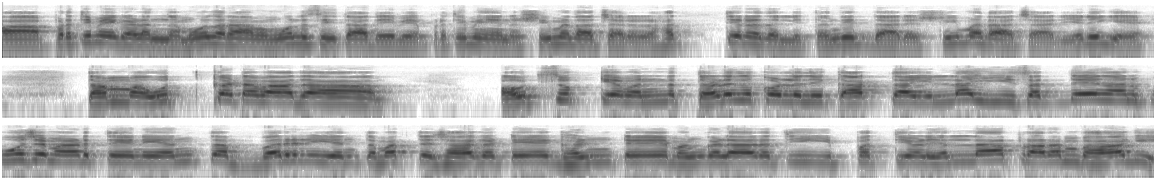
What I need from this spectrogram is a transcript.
ಆ ಪ್ರತಿಮೆಗಳನ್ನು ಮೂಲರಾಮ ಮೂಲ ಸೀತಾದೇವಿಯ ಪ್ರತಿಮೆಯನ್ನು ಶ್ರೀಮದಾಚಾರ್ಯರ ಹತ್ತಿರದಲ್ಲಿ ತಂದಿದ್ದಾರೆ. ಶ್ರೀಮದಾಚಾರ್ಯರಿಗೆ ತಮ್ಮ ಉತ್ಕಟವಾದ ಔತ್ಸುಕ್ಯವನ್ನ ತಡೆದುಕೊಳ್ಳಲಿಕ್ಕಾಗ್ತಾ ಇಲ್ಲ, ಈ ಸದ್ದೇ ನಾನು ಪೂಜೆ ಮಾಡ್ತೇನೆ ಅಂತ ಬರ್ರಿ ಅಂತ ಮತ್ತೆ ಜಾಗಟೆ, ಘಂಟೆ, ಮಂಗಳಾರತಿ, ಇಪ್ಪತ್ತೇಳು ಎಲ್ಲ ಪ್ರಾರಂಭ ಆಗಿ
